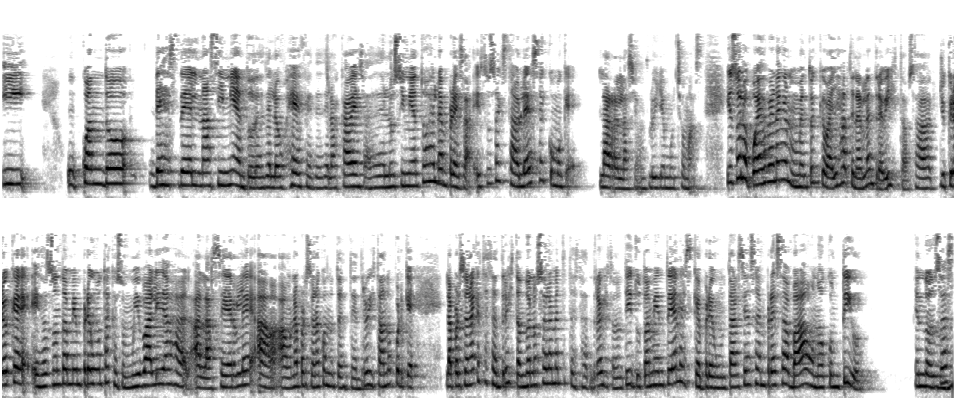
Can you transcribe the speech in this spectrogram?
Y cuando desde el nacimiento, desde los jefes, desde las cabezas, desde los cimientos de la empresa, eso se establece como que la relación fluye mucho más. Y eso lo puedes ver en el momento en que vayas a tener la entrevista. O sea, yo creo que esas son también preguntas que son muy válidas al, al hacerle a, una persona cuando te esté entrevistando, porque la persona que te está entrevistando no solamente te está entrevistando a ti, tú también tienes que preguntar si esa empresa va o no contigo. Entonces.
